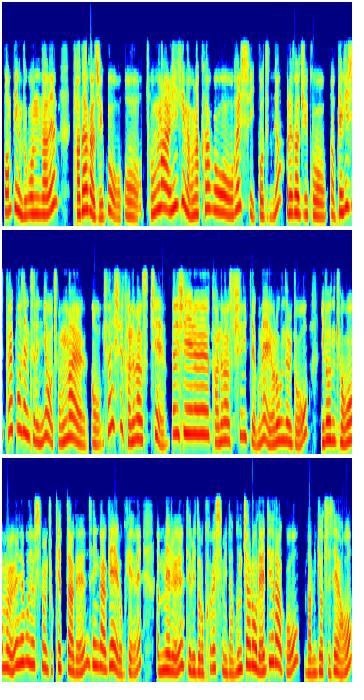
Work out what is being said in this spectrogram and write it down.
펌핑 누군가는 받아가지고 어, 정말 희희낙낙하고 할 수 있거든요. 그래가지고 어, 128%는요 정말 어, 현실 가능한 수치예요. 현실 가능한 수치이기 때문에 여러분들도 이런 경험을 해보셨으면 좋겠다는 생각에 이렇게 안내를 드리도록 하겠습니다. 문자로 레 드라고 남겨주세요.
